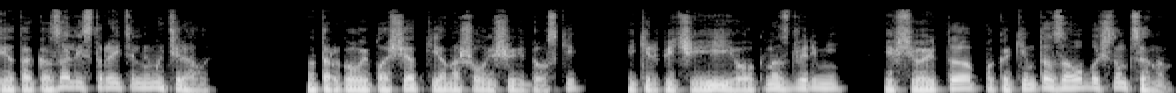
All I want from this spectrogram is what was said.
И это оказались строительные материалы. На торговой площадке я нашел еще и доски, и кирпичи, и окна с дверьми. И все это по каким-то заоблачным ценам.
